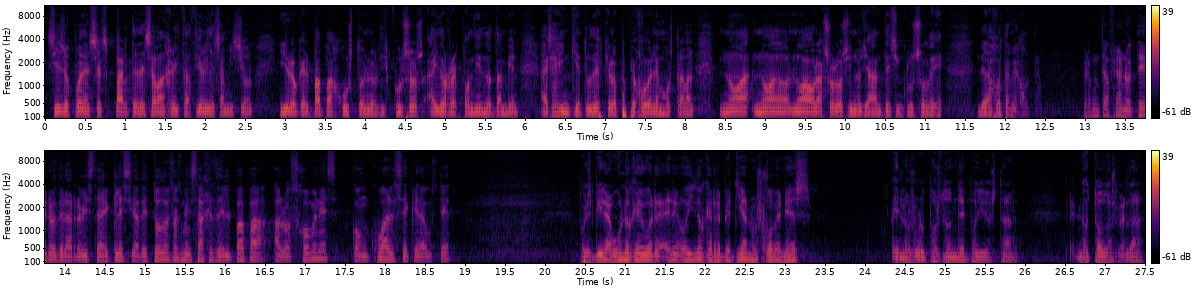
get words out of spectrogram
si ellos pueden ser parte de esa evangelización y de esa misión. Y yo creo que el Papa, justo en los discursos, ha ido respondiendo también a esas inquietudes que los propios jóvenes mostraban, no, ahora solo, sino ya antes incluso de, de la JMJ. Pregunta Fran Otero de la revista Eclesia. De todos los mensajes del Papa a los jóvenes, ¿con cuál se queda usted? Pues mira, uno que he oído que repetían los jóvenes en los grupos donde he podido estar, no todos, ¿verdad?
